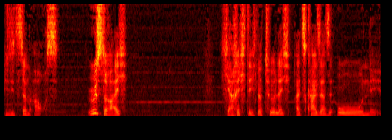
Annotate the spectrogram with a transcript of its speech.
Wie sieht es denn aus? Österreich ja, richtig, natürlich. Als Kaiser. Oh, nee.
